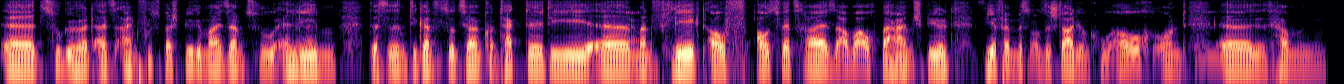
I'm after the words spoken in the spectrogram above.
äh, zugehört, als ein Fußballspiel gemeinsam zu erleben. Ja. Das sind die ganzen sozialen Kontakte, die äh, ja. man pflegt auf Auswärtsreise, aber auch bei Heimspielen. Wir vermissen unsere Stadioncrew auch und mhm. äh, haben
